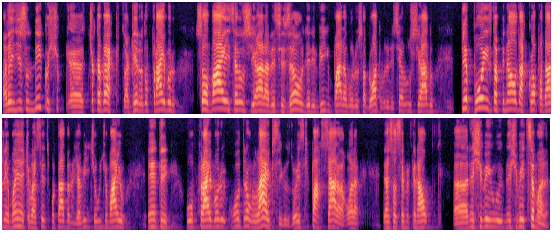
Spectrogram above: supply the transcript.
Além disso, Nico Schuckerbeck, zagueiro do Freiburg, só vai se anunciar a decisão de ele vir para o Borussia Dortmund, ele ser anunciado depois da final da Copa da Alemanha, que vai ser disputada no dia 21 de maio entre o Freiburg contra o Leipzig, os dois que passaram agora nessa semifinal uh, neste, meio, neste meio de semana.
